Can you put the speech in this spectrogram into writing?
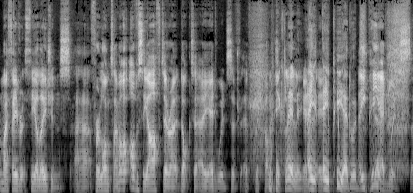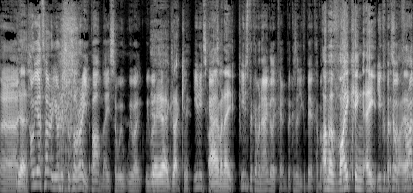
one of my favourite theologians uh, for a long time. Obviously, after uh, Doctor A. Edwards of, of Cliff College, clearly in, a, AP Edwards. AP yeah. Edwards. Uh, yes. Oh yeah, sorry, your initials are ape, aren't they? So we, we won't. We won't yeah, yeah, exactly. You need to. Go I am an ape. You need to become an Anglican because then you could become. A I'm a Viking ape. You can become a,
